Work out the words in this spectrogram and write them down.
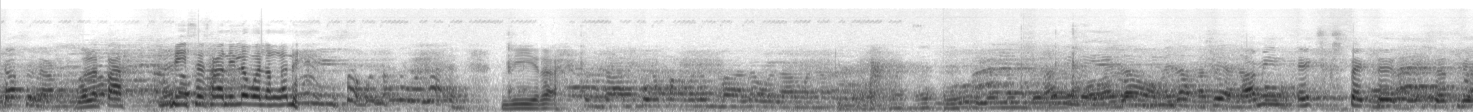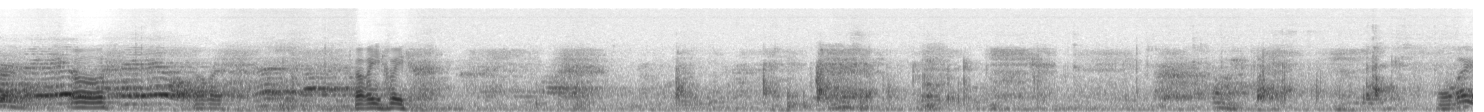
Kaso lang, Walang pa. May isa sa kanila, walang ano. isa wala wala eh. Bira. Ang dami ko na pang walang bala, wala. Okay lang, okay lang. Kasi ano, I mean, expected that we are... Oo. Okay. Okay, okay. Okay.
